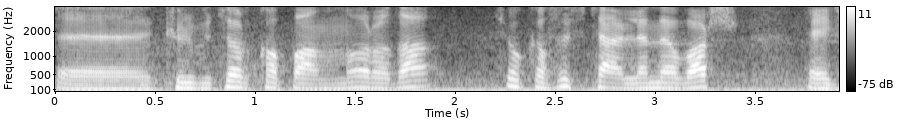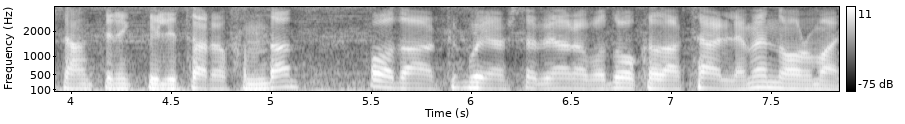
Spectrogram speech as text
e, külbütör kapağının orada çok hafif terleme var egzantrik beli tarafından. O da artık bu yaşta bir arabada o kadar terleme normal.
